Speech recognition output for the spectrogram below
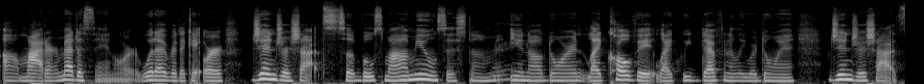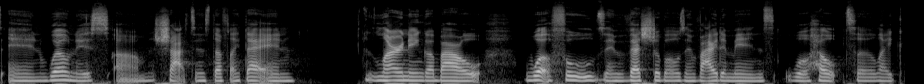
um, modern medicine or whatever the case or ginger shots to boost my immune system right. you know during like covid like we definitely were doing ginger shots and wellness um, shots and stuff like that and learning about what foods and vegetables and vitamins will help to like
